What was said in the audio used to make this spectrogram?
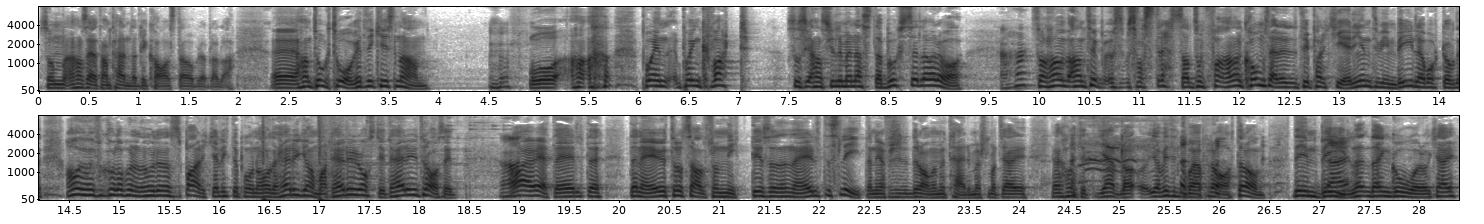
Som, han säger att han pendlar till Karlstad och bla bla bla. Eh, han tog tåget till Kristinehamn. Och han, på, en, på en kvart, så han skulle med nästa buss eller vad det var. Så han, han typ var stressad som fan. Han kom så här till parkeringen till min bil där borta. Ja, jag får kolla på den. Och jag sparkar lite på den. Och det här är ju gammalt, det här är ju rostigt, det här är ju trasigt. Ja, jag vet. Det är lite, den är ju trots allt från 90 så den är ju lite sliten. Jag försöker dra mig med termer som att jag, jag har inte ett jävla... Jag vet inte vad jag pratar om. Det är en bil, den, den går, okej?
